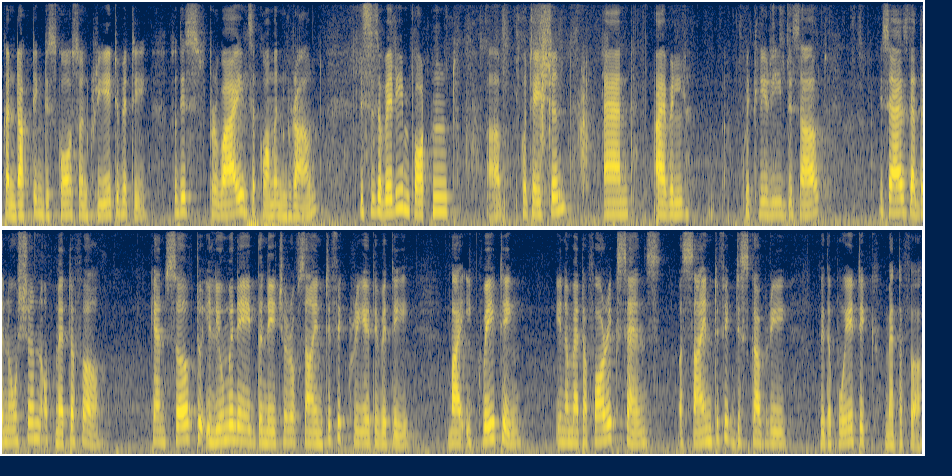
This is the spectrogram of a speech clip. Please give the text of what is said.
conducting discourse on creativity. So, this provides a common ground. This is a very important uh, quotation and I will quickly read this out. It says that the notion of metaphor can serve to illuminate the nature of scientific creativity by equating in a metaphoric sense a scientific discovery with a poetic metaphor.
